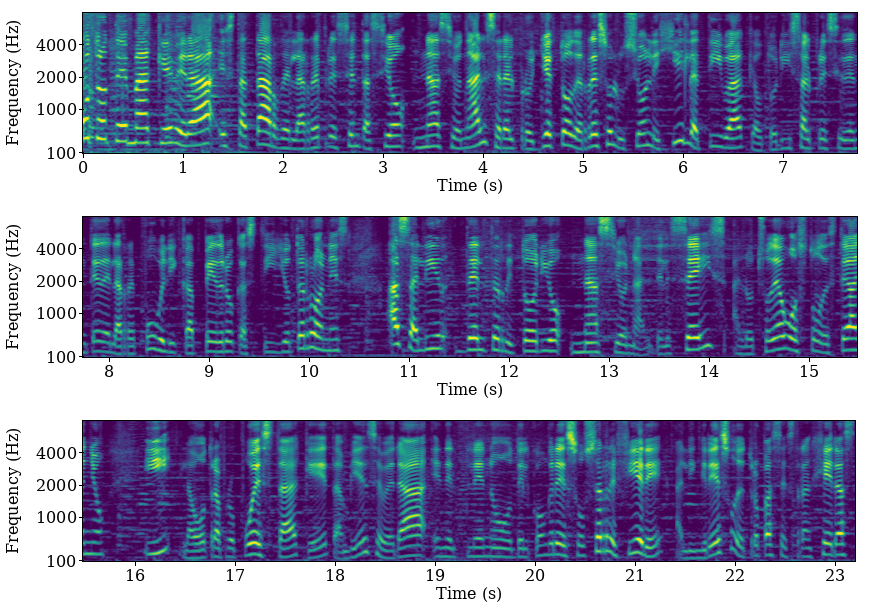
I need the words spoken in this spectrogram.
Otro tema que verá esta tarde la representación nacional será el proyecto de resolución legislativa que autoriza al presidente de la República, Pedro Castillo Terrones, a salir del territorio nacional del 6 al 8 de agosto de este año y la otra propuesta que también se verá en el Pleno del Congreso se refiere al ingreso de tropas extranjeras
